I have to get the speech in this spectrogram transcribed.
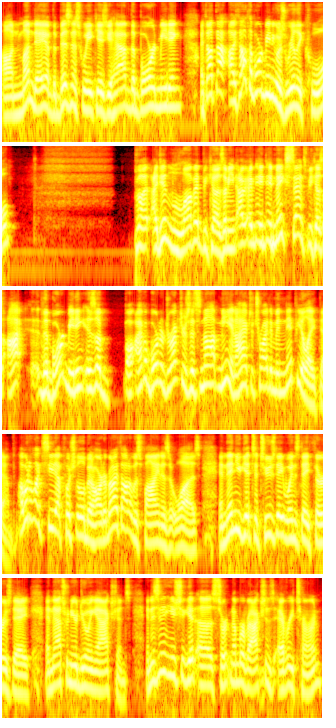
on Monday of the business week is you have the board meeting. I thought that I thought the board meeting was really cool but I didn't love it because I mean I, it, it, makes sense because I the board meeting is a I have a board of directors that's not me and I have to try to manipulate them. I would have liked to see that pushed a little bit harder, but I thought it was fine as it was. And then you get to Tuesday, Wednesday, Thursday, and that's when you're doing actions. And isn't it you should get a certain number of actions every turn?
